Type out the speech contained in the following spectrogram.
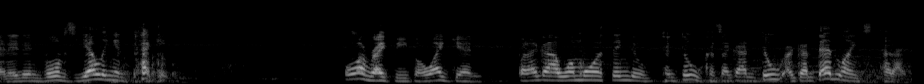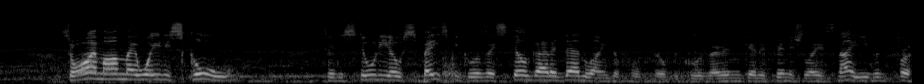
and it involves yelling and pecking. All right, Bebo, I get it. but I got one more thing to, to do because I got to do I got deadlines today. So I'm on my way to school to the studio space because I still got a deadline to fulfill because I didn't get it finished last night, even for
